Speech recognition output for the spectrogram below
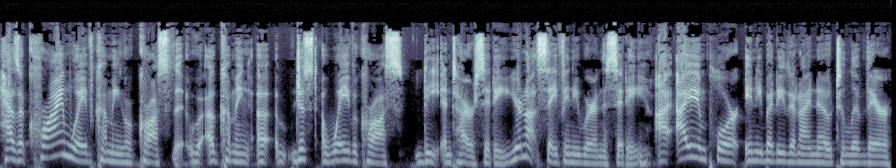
has a crime wave coming across the, uh, coming, uh, just a wave across the entire city. You're not safe anywhere in the city. I, I implore anybody that I know to live there,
